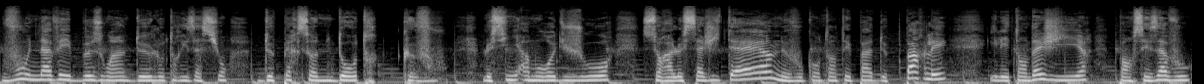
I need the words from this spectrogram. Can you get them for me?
Vous n'avez besoin de l'autorisation de personne d'autre que vous. Le signe amoureux du jour sera le Sagittaire. Ne vous contentez pas de parler, il est temps d'agir. Pensez à vous.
